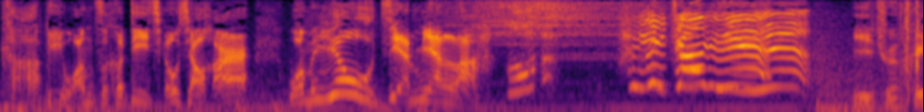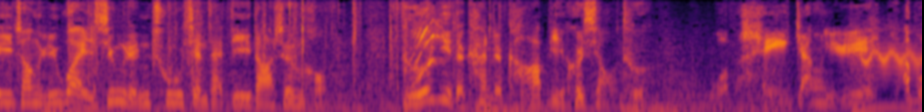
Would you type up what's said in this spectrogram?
卡比王子和地球小孩，我们又见面了。啊，黑章鱼！一群黑章鱼外星人出现在滴答身后，得意地看着卡比和小特。我们黑章鱼啊，不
